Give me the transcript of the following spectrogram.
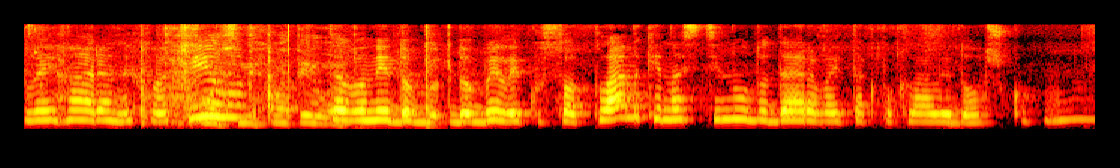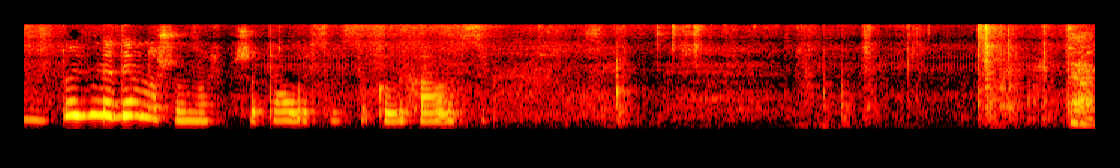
Лигаря не хватило. Ось не хватило. Та вони доб- добили кусок планки на стіну до дерева і так поклали дошку. М, То й не дивно, що воно шаталося, все колихалося. Так.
